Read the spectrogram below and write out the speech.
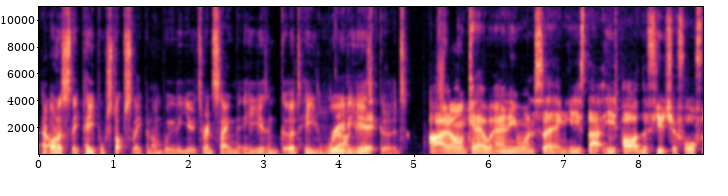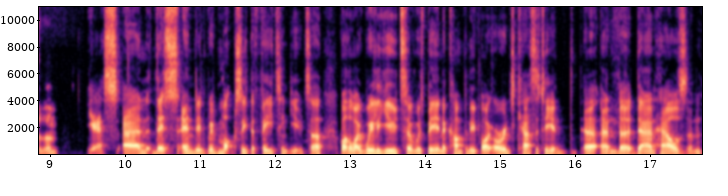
And honestly, people stop sleeping on Wheeler Yuta and saying that he isn't good. He really Yeah, is it- good. I don't care what anyone's saying. He's that he's part of the future for for them. Yes, and this ended with Moxley defeating Yuta. By the way, Wheeler Yuta was being accompanied by Orange Cassidy and uh, and uh, Danhausen.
